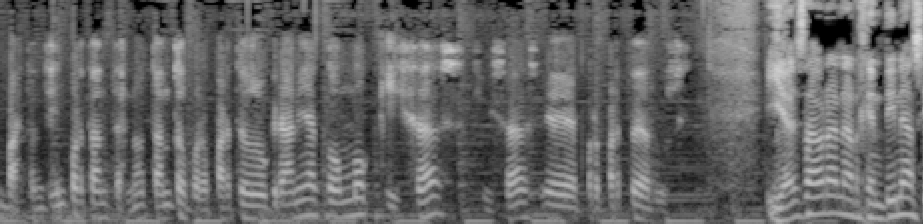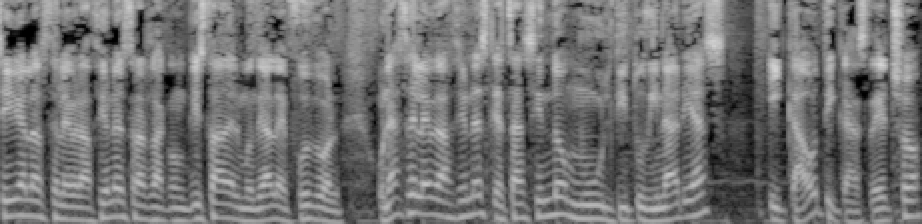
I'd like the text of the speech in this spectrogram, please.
bastante importantes, ¿no? Tanto por parte de Ucrania como quizás, quizás eh, por parte de Rusia. Y a esta hora en Argentina siguen las celebraciones tras la conquista del Mundial de Fútbol. Unas celebraciones que están siendo multitudinarias y caóticas. De hecho,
